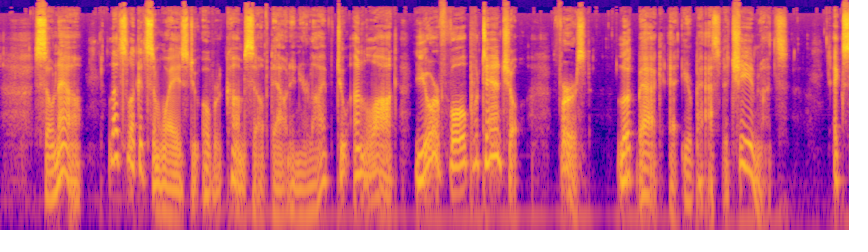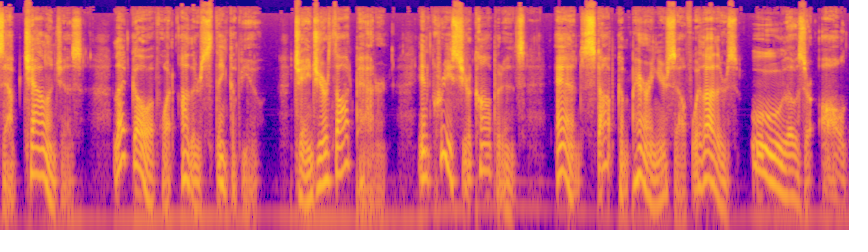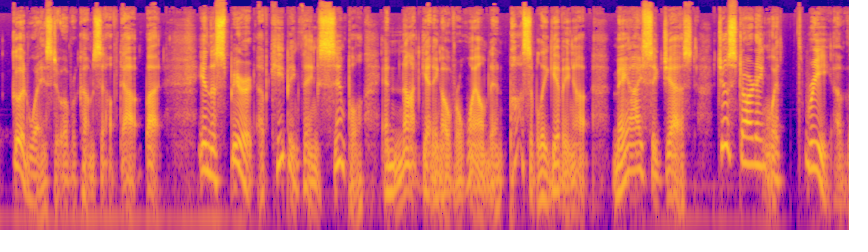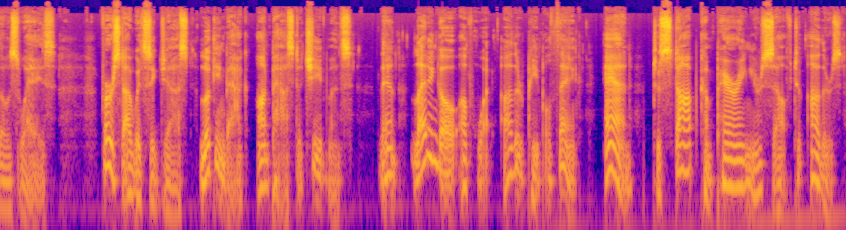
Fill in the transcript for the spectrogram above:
So now, let's look at some ways to overcome self doubt in your life to unlock your full potential. First, look back at your past achievements. Accept challenges. Let go of what others think of you. Change your thought pattern. Increase your confidence and stop comparing yourself with others. Ooh, those are all good ways to overcome self doubt. But in the spirit of keeping things simple and not getting overwhelmed and possibly giving up, may I suggest just starting with three of those ways. First, I would suggest looking back on past achievements, then letting go of what other people think, and to stop comparing yourself to others.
